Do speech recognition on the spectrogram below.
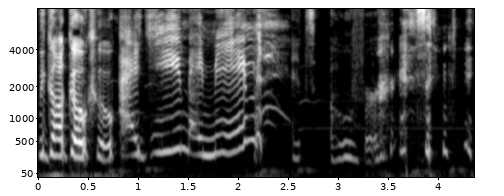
We got Goku. Are you my meme? It's over, isn't it?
